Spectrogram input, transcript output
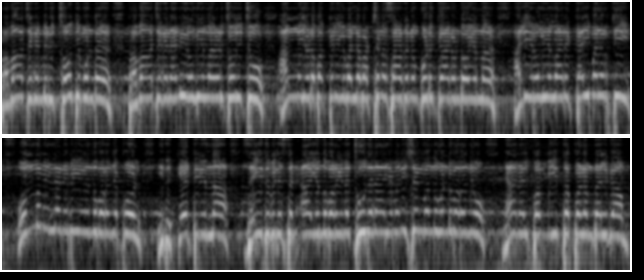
പ്രവാചകന്റെ ഒരു ചോദ്യമുണ്ട്. പ്രവാചകൻ അലി റളിയല്ലാഹു ചോദിച്ചു അങ്ങയുടെ പക്കലിൽ വല്ല ഭക്ഷണ സാധനം കൊടുക്കാനുണ്ടോ? എന്ന് അലി റളിയല്ലാഹു കൈമലർത്തി ഒന്നുമില്ല നബി എന്ന് പറഞ്ഞപ്പോൾ ഇത് കേട്ടിരുന്ന എന്ന് പറയുന്ന ചൂതനായ മനുഷ്യൻ വന്നുകൊണ്ട് പറഞ്ഞു ഞാൻ അല്പം ഈത്തപ്പഴം നൽകാം.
